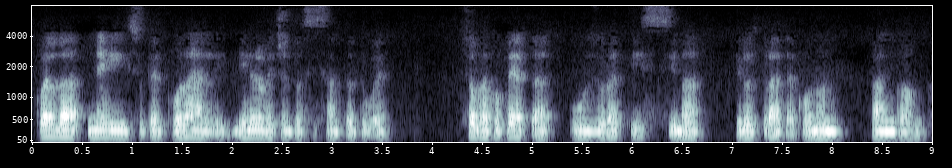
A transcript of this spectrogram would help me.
quella nei Supercoralli 1962, sovracoperta usuratissima illustrata con un Van Gogh.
